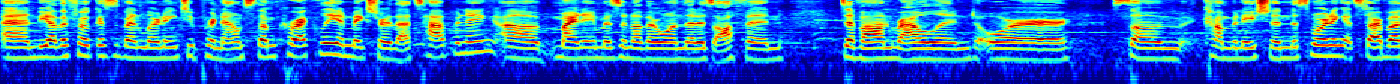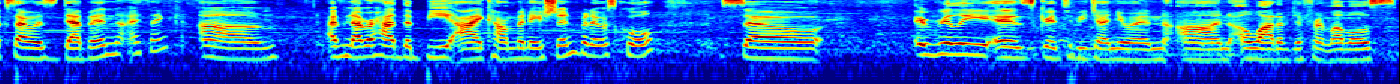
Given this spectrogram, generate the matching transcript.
And the other focus has been learning to pronounce them correctly and make sure that's happening. Uh, my name is another one that is often Devon Rowland or some combination. This morning at Starbucks, I was Devin, I think. Um, I've never had the BI combination, but it was cool. So it really is good to be genuine on a lot of different levels.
